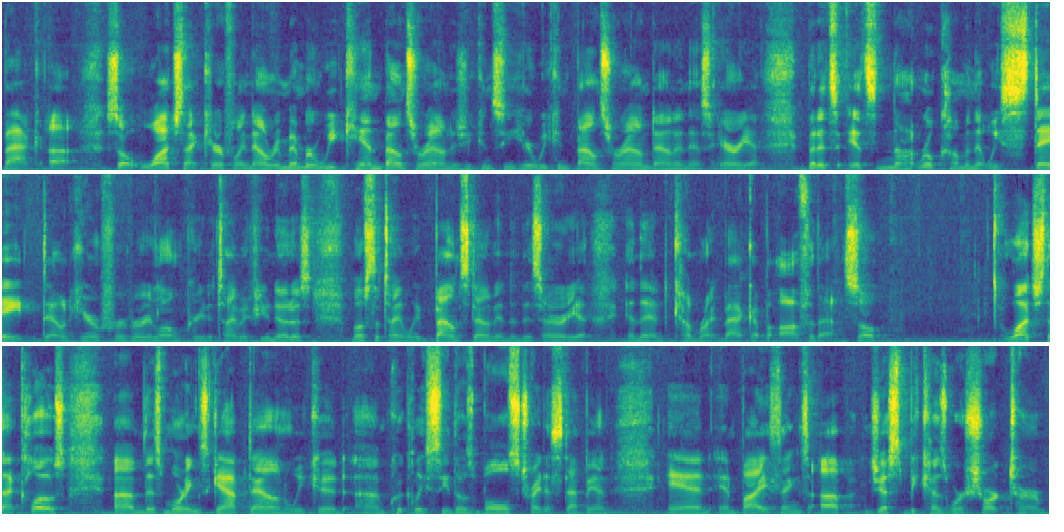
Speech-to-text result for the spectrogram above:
back up. So watch that carefully. Now remember, we can bounce around. As you can see here, we can bounce around down in this area. But it's it's not real common that we stay down here for a very long period of time. If you notice, most of the time we bounce down into this area and then come right back up off of that. So watch that close. Um, this morning's gap down, we could um, quickly see those bulls try to step in and and buy things up just because we're short term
